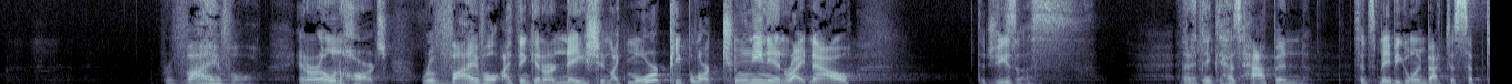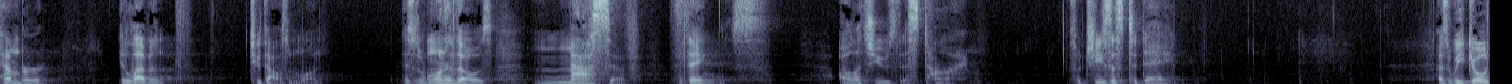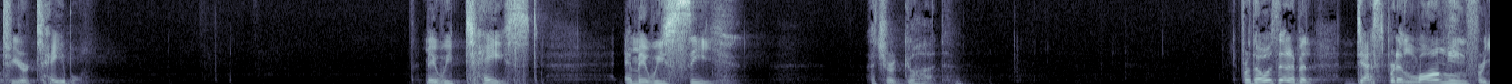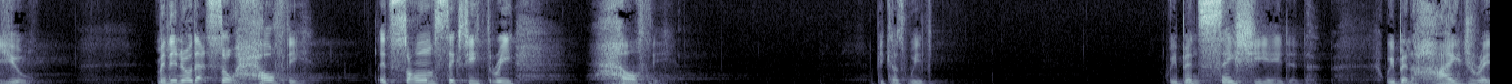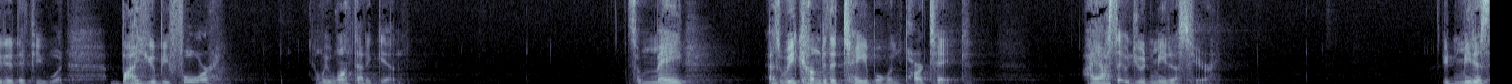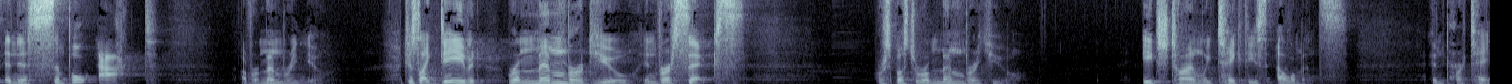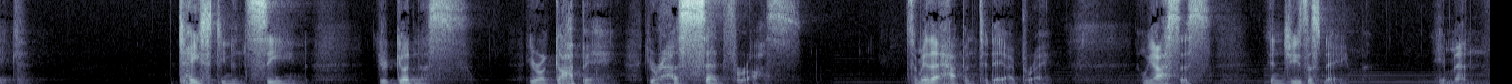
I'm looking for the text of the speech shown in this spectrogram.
Revival in our own hearts, revival, I think, in our nation. Like more people are tuning in right now to Jesus that I think has happened since maybe going back to September 11th, 2001. This is one of those massive things. Oh, let's use this time. So, Jesus, today, as we go to your table, may we taste and may we see that you're good for those that have been desperate and longing for you, may they know that's so healthy. It's Psalm 63 healthy because we've we've been satiated. We've been hydrated, if you would, by you before, and we want that again. So may, as we come to the table and partake, I ask that you would meet us here. You'd meet us in this simple act of remembering you. Just like David remembered you in verse 6, we're supposed to remember you each time we take these elements and partake, tasting and seeing your goodness, your agape, your hesed for us. So may that happen today, I pray. We ask this in Jesus' name. Amen.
